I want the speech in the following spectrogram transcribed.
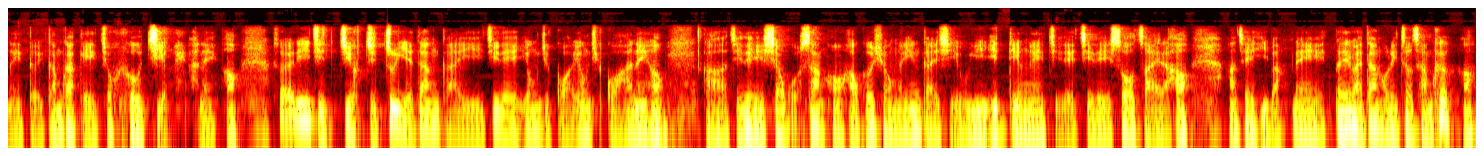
呢，对感觉加足好种的安尼吼，所以你一一一水会当家伊即个用一寡用一寡安尼吼，啊，即个效果上吼，效果上呢，应该是有一定的一个即个所在啦吼，啊，即希望呢，每买当互你做参考吼，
